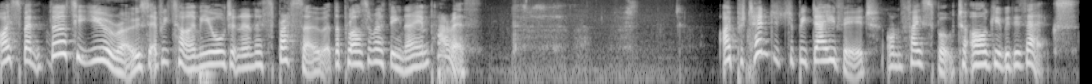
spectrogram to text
I spent 30 euros every time he ordered an espresso at the Plaza Athénée in Paris. I pretended to be David on Facebook to argue with his ex.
